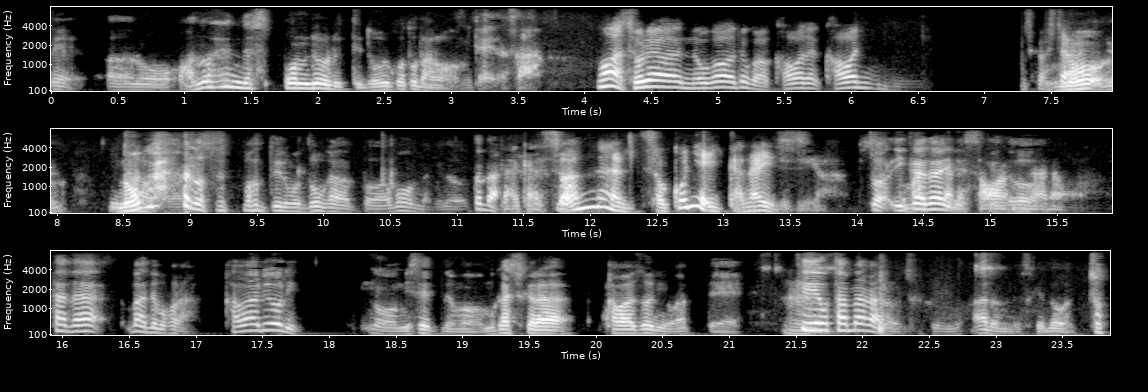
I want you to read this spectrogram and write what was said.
ね、あの、あの辺ですっぽん料理ってどういうことだろうみたいなさ。まあ、それは野川とか川で、川に、もしかしたら、の野川のすっぽんっていうのもどうかなとは思うんだけど、ただ、だから、そんな、そこには行かないですよ。そう、行かないですけど。ただ、まあでもほら、川料理のお店ってのも昔から川沿いにはあって、京王多摩川の近くにもあるんですけど、ちょっ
